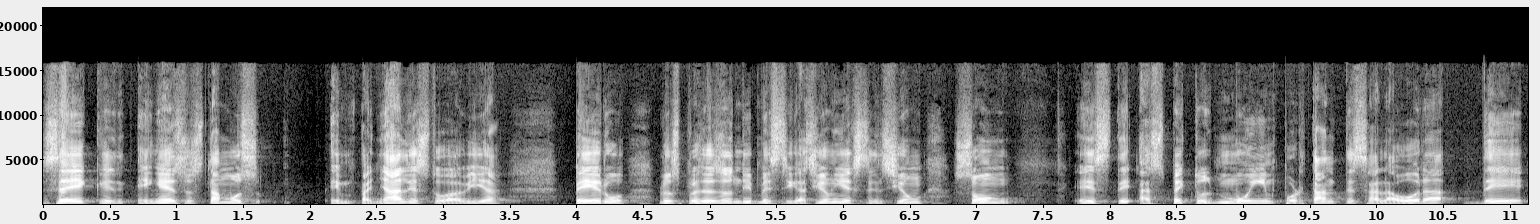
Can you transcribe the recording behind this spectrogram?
Sé que en eso estamos en pañales todavía, pero los procesos de investigación y extensión son este, aspectos muy importantes a la hora de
